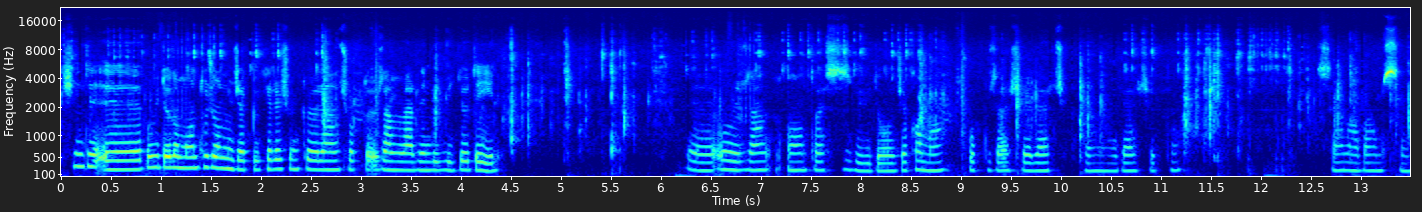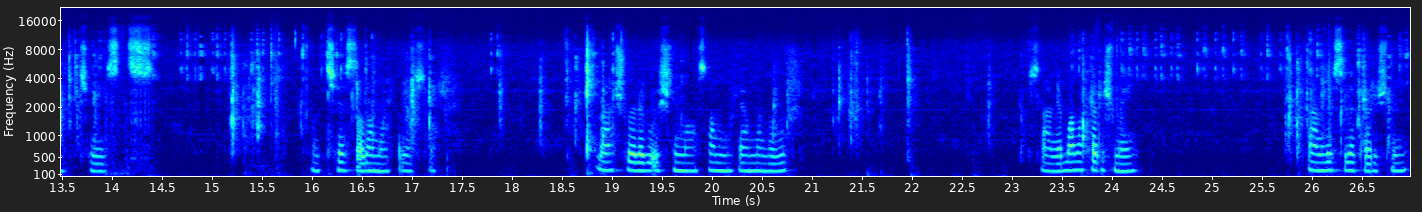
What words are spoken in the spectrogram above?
Şimdi e, bu videoda montaj olmayacak bir kere çünkü öğlen çok da özen verdiğim bir video değil. E, o yüzden montajsız bir video olacak ama çok güzel şeyler çıktı gerçekten. Sen adamsın chest. Chest adam arkadaşlar. Ben şöyle bir ışınlansam mükemmel olur. Bir saniye bana karışmayın. Ben de size karışmayayım.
